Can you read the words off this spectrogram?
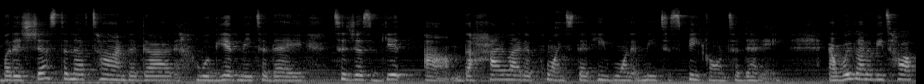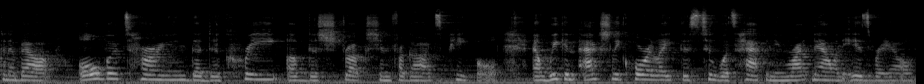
But it's just enough time that God will give me today to just get um, the highlighted points that he wanted me to speak on today. And we're going to be talking about overturning the decree of destruction for God's people. And we can actually correlate this to what's happening right now in Israel.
